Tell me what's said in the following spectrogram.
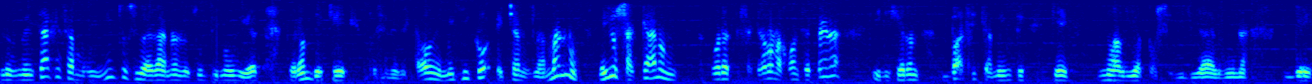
los mensajes a Movimiento Ciudadano en los últimos días fueron de que pues en el Estado de México echanos la mano. Ellos sacaron, acuérdate, sacaron a Juan Cepeda y dijeron básicamente que no había posibilidad alguna de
